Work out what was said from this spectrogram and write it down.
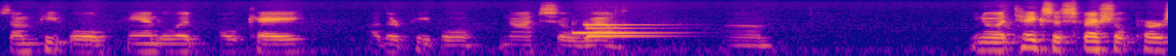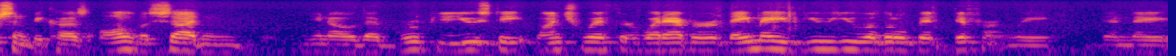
Some people handle it okay, other people not so well. Um, you know, it takes a special person because all of a sudden, you know, the group you used to eat lunch with or whatever, they may view you a little bit differently than they,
